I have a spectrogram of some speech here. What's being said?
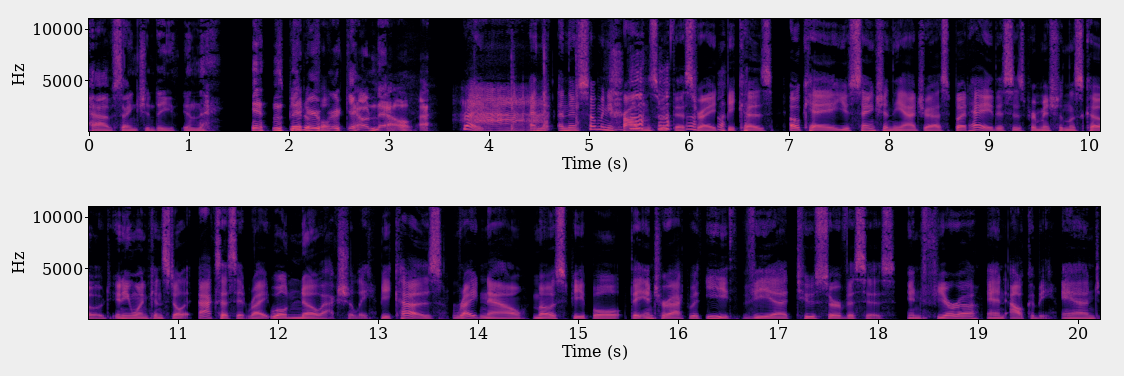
have sanctioned ETH in their, in their Beautiful. account now. Right. And and there's so many problems with this, right? Because okay, you sanction the address, but hey, this is permissionless code. Anyone can still access it, right? Well, no actually. Because right now, most people they interact with ETH via two services, Infura and Alchemy. And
